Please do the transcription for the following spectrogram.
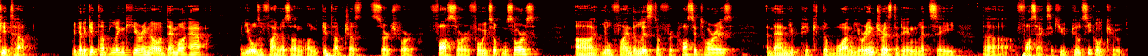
GitHub. We got a GitHub link here in our demo app, but you also find us on, on GitHub. Just search for FOS or FOEX open source. Uh, you'll find a list of repositories and then you pick the one you're interested in. Let's say the FOS execute PL/SQL code.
